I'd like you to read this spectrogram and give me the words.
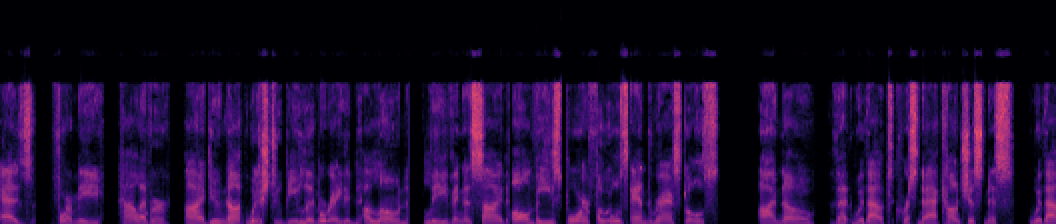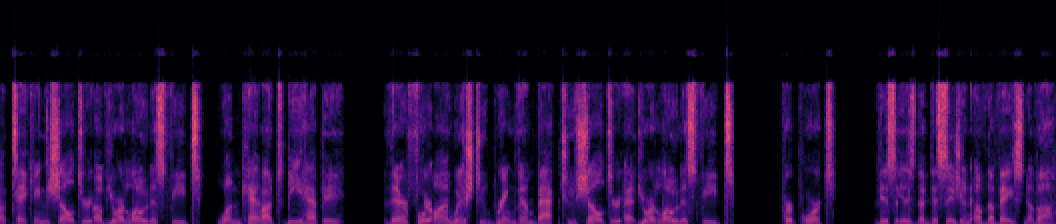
As, for me, however, I do not wish to be liberated alone, leaving aside all these poor fools and rascals. I know that without Krishna consciousness, without taking shelter of your lotus feet, one cannot be happy. Therefore, I wish to bring them back to shelter at your lotus feet. Purport This is the decision of the Vaisnava,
